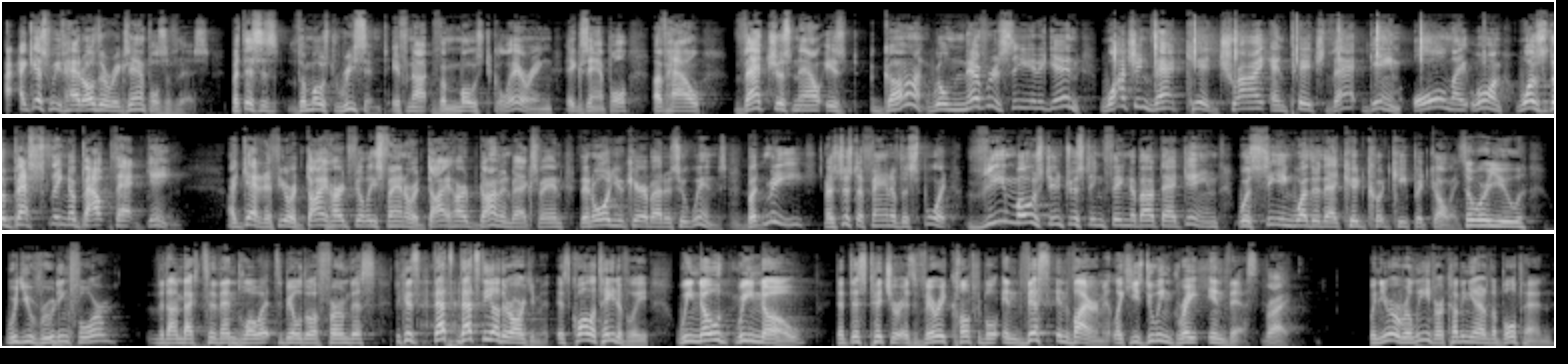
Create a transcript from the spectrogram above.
I- I guess we've had other examples of this, but this is the most recent, if not the most glaring example of how that just now is gone. We'll never see it again. Watching that kid try and pitch that game all night long was the best thing about that game. I get it. If you're a diehard Phillies fan or a diehard Diamondbacks fan, then all you care about is who wins. Mm-hmm. But me, as just a fan of the sport, the most interesting thing about that game was seeing whether that kid could keep it going. So were you were you rooting for the Diamondbacks to then blow it to be able to affirm this? Because that's that's the other argument. Is qualitatively we know we know that this pitcher is very comfortable in this environment. Like he's doing great in this. Right. When you're a reliever coming in out of the bullpen,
